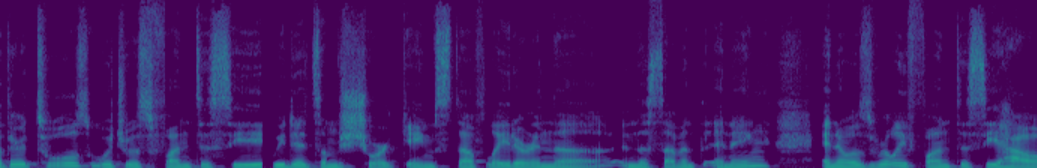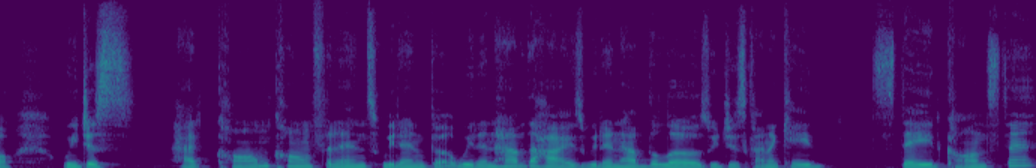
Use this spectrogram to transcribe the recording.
other tools, which was fun to see. We did some short game stuff later in the in the seventh inning. And it was really fun to see how we just had calm confidence. We didn't go we didn't have the highs, we didn't have the lows. We just kind of stayed constant.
